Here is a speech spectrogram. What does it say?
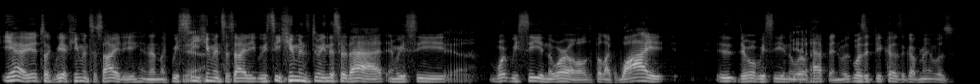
Yeah, it's like we have human society, and then like we see human society, we see humans doing this or that, and we see what we see in the world. But like, why i- did what we see in the world happen? Was, was it because the government was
